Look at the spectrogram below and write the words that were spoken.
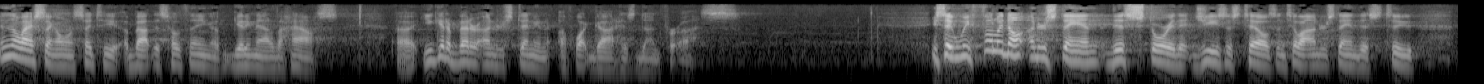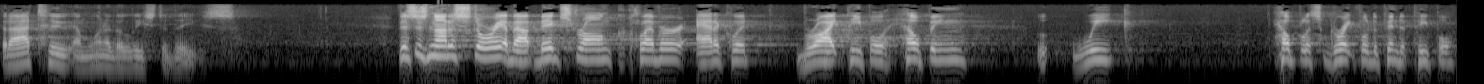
And the last thing I want to say to you about this whole thing of getting out of the house, uh, you get a better understanding of what God has done for us. You see, we fully don't understand this story that Jesus tells until I understand this too, that I too am one of the least of these. This is not a story about big, strong, clever, adequate, bright people helping weak, helpless, grateful, dependent people.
